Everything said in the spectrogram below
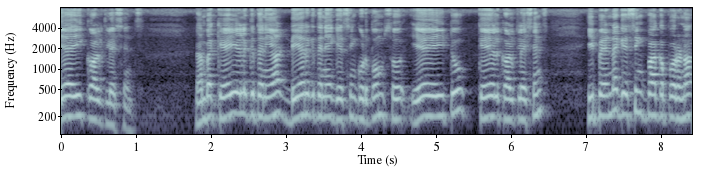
AI calculations நம்ம கேஎலுக்கு தனியாக டிஆருக்கு தனியாக கெஸ்ஸிங் கொடுப்போம். So AI to KL calculations இப்போ என்ன கெஸ்ஸிங் பார்க்க போகிறோன்னா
